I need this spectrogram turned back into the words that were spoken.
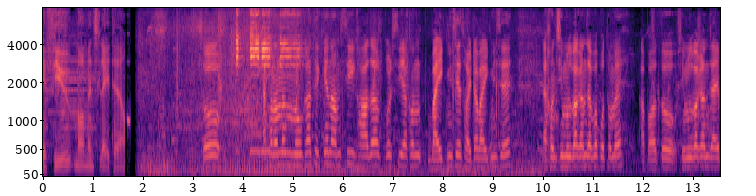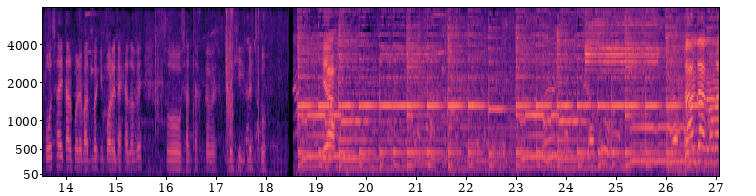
A few moments later. So এখন আমরা নৌকা থেকে নামছি খাওয়া দাওয়া করছি। এখন বাইক নিছে ছয়টা বাইক নিছে। এখন শিমুল বাগান যাব প্রথমে। আপাতত শিমুল বাগান যায়, পৌঁছাই, তারপরে বাদ বাকি পরে দেখা যাবে। তো সাথে থাকতে হবে। দেখি লেটস গো ইয়া। যান মামা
